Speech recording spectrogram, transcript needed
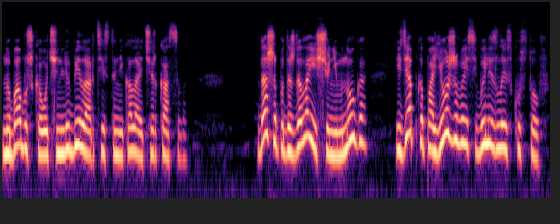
но бабушка очень любила артиста Николая Черкасова. Даша подождала еще немного, и зябко, поеживаясь, вылезла из кустов.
